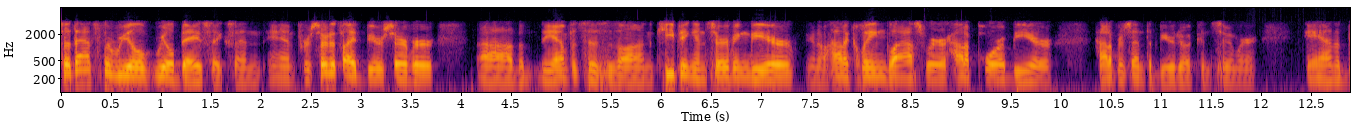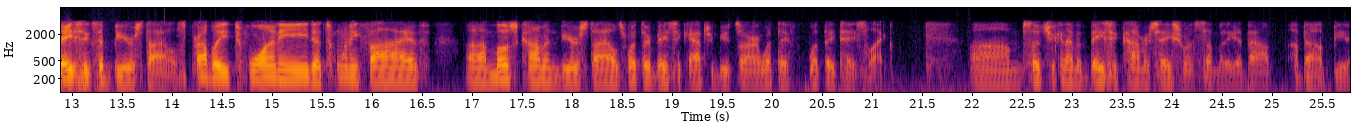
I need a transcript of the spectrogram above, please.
so that's the real real basics and and for certified beer server uh, the, the emphasis is on keeping and serving beer, you know, how to clean glassware, how to pour a beer, how to present the beer to a consumer, and the basics of beer styles. Probably 20 to 25 uh, most common beer styles, what their basic attributes are, what they what they taste like, um, so that you can have a basic conversation with somebody about about beer.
